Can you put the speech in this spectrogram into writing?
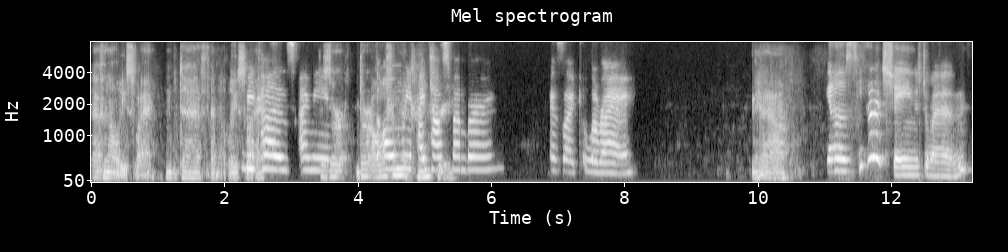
Definitely sway. Definitely sway. Because I mean, they're they're the all from only the White House country. member is like Larray. Yeah. You know, he kind of changed when.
